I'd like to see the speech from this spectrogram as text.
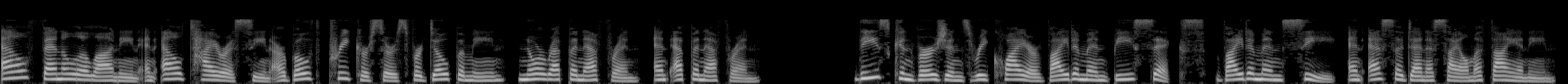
L-phenylalanine and L-tyrosine are both precursors for dopamine, norepinephrine, and epinephrine. These conversions require vitamin B6, vitamin C, and S-adenosylmethionine.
